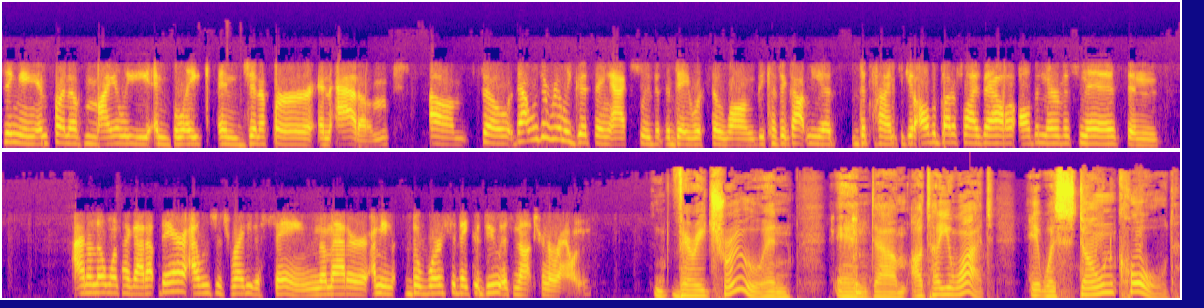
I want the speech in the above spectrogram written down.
singing in front of Miley and Blake and Jennifer and Adam. Um, so that was a really good thing, actually, that the day was so long because it got me a, the time to get all the butterflies out, all the nervousness, and I don't know. Once I got up there, I was just ready to sing. No matter, I mean, the worst that they could do is not turn around. Very true. And, and, um, I'll tell you what, it was stone cold.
